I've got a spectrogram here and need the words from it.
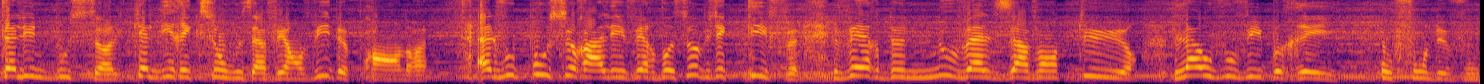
telle une boussole, quelle direction vous avez envie de prendre Elle vous poussera à aller vers vos objectifs, vers de nouvelles aventures, là où vous vibrez au fond de vous.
